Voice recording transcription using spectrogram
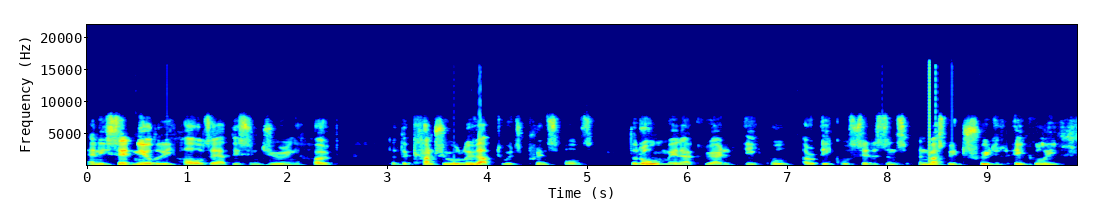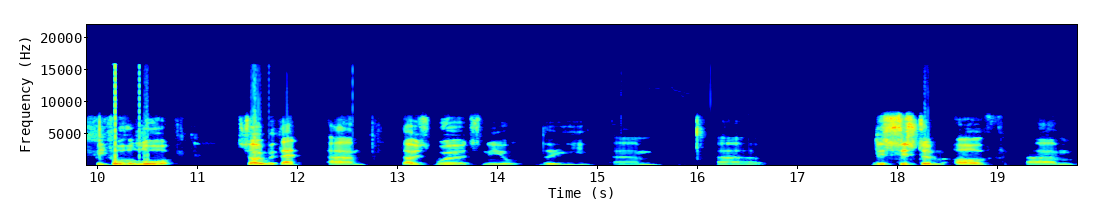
And he said, Neil, that he holds out this enduring hope that the country will live up to its principles that all men are created equal, are equal citizens, and must be treated equally before the law. So, with that, um, those words, Neil, the um, uh, this system of um,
